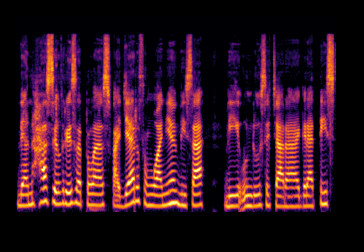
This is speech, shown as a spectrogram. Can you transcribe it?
dan hasil riset Mas Fajar semuanya bisa diunduh secara gratis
